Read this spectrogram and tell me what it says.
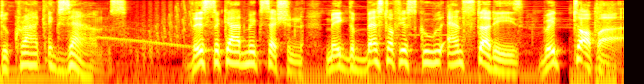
to crack exams. This academic session, make the best of your school and studies with Topper.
